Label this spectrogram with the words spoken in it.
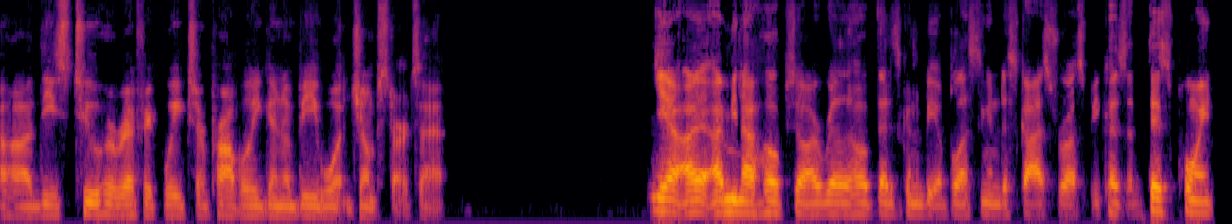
uh, these two horrific weeks are probably going to be what jumpstarts that. Yeah, I, I mean, I hope so. I really hope that it's going to be a blessing in disguise for us because at this point,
